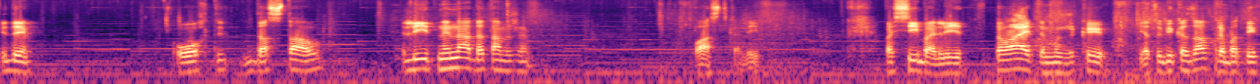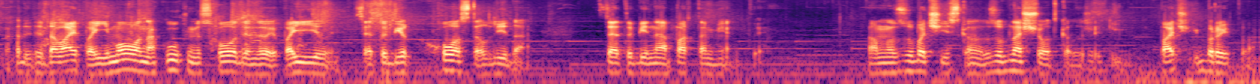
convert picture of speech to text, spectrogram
Іди. Ох ти, достав. Лід, не надо там же. Пастка, лід. Спасибо, лід. Давайте, мужики. Я тобі казав, треба тихо ходити. Давай поїмо на кухню сходили, поїли. Це тобі хостел, Ліда. Це тобі не апартаменти. Там ну, зубочистка, зубна щотка лежить. Бач, і бритва.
